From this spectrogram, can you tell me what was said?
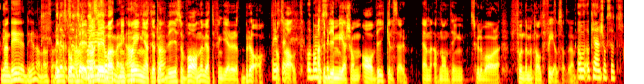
Men det, det är en annan sak. Det det- får stå så- för dig. Men jag säger bara att min Ja. poäng är att jag tror Ja. att vi är så vana vid att det fungerar rätt bra, trots det. allt. Att det blir mer som avvikelser än att någonting skulle vara fundamentalt fel så att säga. Och, och kanske också att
